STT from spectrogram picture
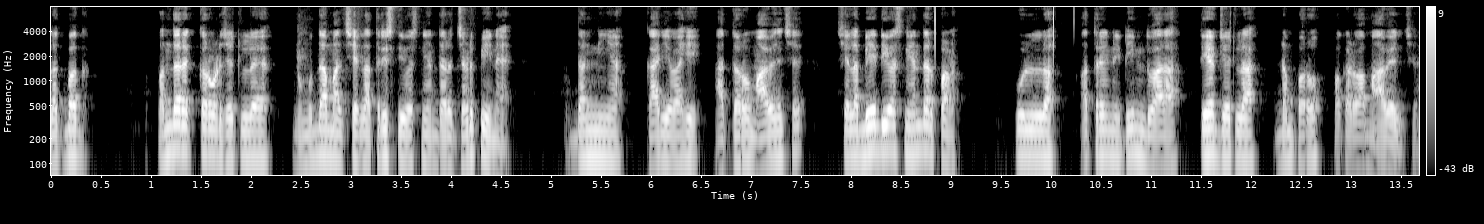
લગભગ પંદરેક કરોડ જેટલે મુદ્દામાલ છેલ્લા ત્રીસ દિવસની અંદર ઝડપીને દંડનીય કાર્યવાહી હાથ ધરવામાં આવેલ છે. છેલ્લા બે દિવસની અંદર પણ કુલ અત્રેની ટીમ દ્વારા તેર જેટલા ડમ્પરો પકડવામાં આવેલ છે.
